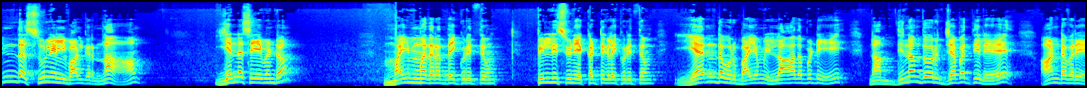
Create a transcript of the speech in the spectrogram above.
இந்த சூழ்நிலையில் வாழ்கிற நாம் என்ன செய்ய வேண்டும்? மைமதரத்தை குறித்தும் பில்லி சூனிய கட்டுகளை குறித்தும் எந்த ஒரு பயம் இல்லாதபடி நாம் தினந்தோறும் ஜபத்திலே ஆண்டவரே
